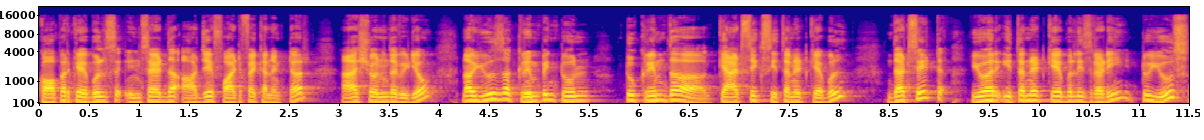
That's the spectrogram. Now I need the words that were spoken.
copper cables inside the RJ45 connector as shown in the video. Now use the crimping tool to crimp the Cat6 Ethernet cable. That's it. Your Ethernet cable is ready to use.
